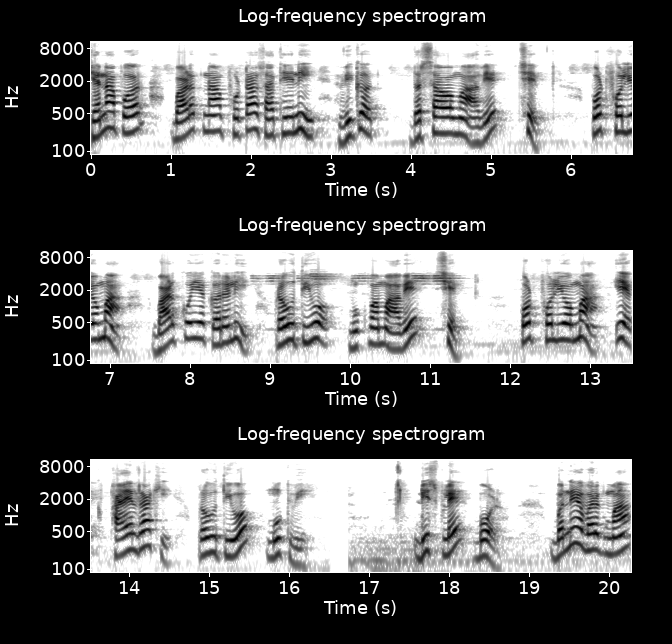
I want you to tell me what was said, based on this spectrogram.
જેના પર બાળકના ફોટા સાથેની વિગત દર્શાવવામાં આવે છે. પોર્ટફોલિયોમાં બાળકોએ કરેલી પ્રવૃત્તિઓ મૂકવામાં આવે છે. પોર્ટફોલિયોમાં એક ફાઇલ રાખી પ્રવૃત્તિઓ મૂકવી. Display board. બંને વર્ગમાં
